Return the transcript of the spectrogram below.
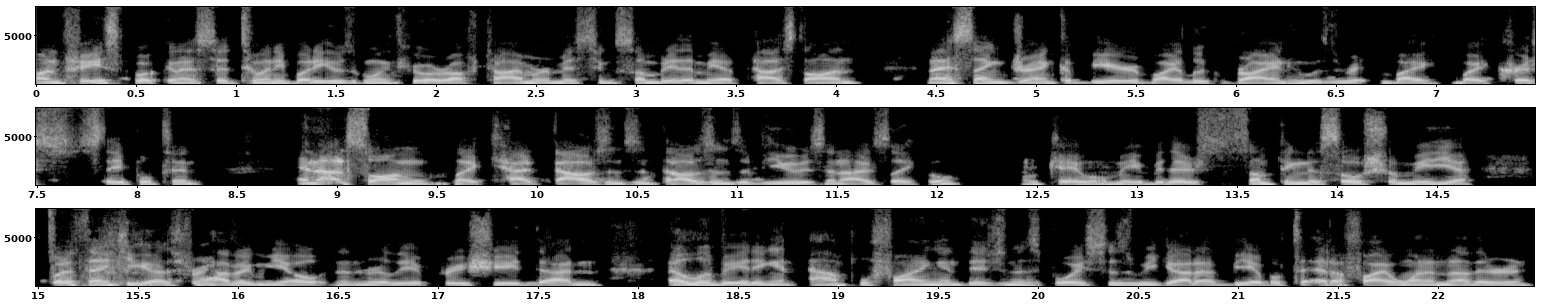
on Facebook and I said to anybody who's going through a rough time or missing somebody that may have passed on, and I sang "Drank a Beer" by Luke Bryan, who was written by by Chris Stapleton. And that song like had thousands and thousands of views and i was like oh okay well maybe there's something to social media. But thank you guys for having me out and really appreciate that and elevating and amplifying indigenous voices. We got to be able to edify one another and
